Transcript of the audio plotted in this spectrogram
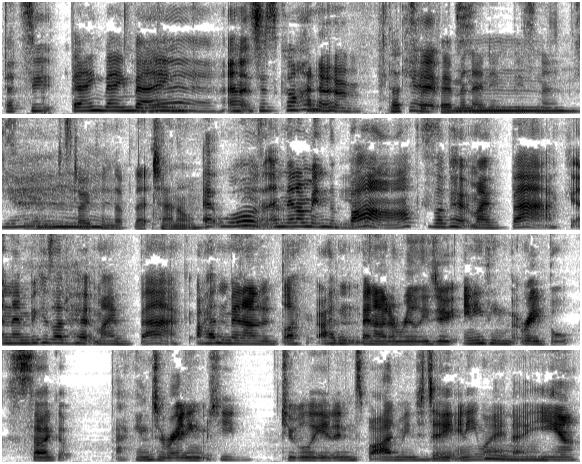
That's it. Bang, bang, bang. Yeah. And it's just kind of That's the feminine in business. yeah. Yeah. you just opened up that channel. It was, and then I'm in the bath because I've hurt my back, and then because I'd hurt my back, I hadn't been able to like I hadn't been able to really do anything but read books. So I got back into reading, which you Julie had inspired me to do anyway that hmm. year,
